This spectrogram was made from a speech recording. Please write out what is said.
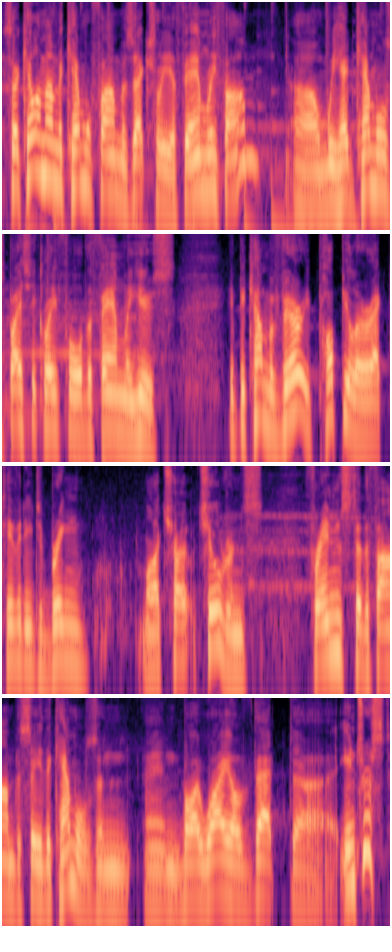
So Kalamunda Camel Farm is actually a family farm. Um, we had camels basically for the family use. It became a very popular activity to bring my ch children's friends to the farm to see the camels and, and by way of that uh, interest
